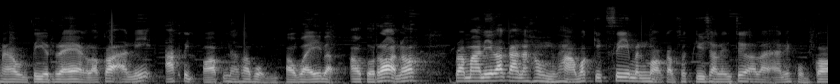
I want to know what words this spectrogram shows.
นะครับผมตีแรงแล้วก็อันนี้ Arctic Off นะครับผมเอาไว้แบบเอาตัวรอดเนาะ ประมาณนี้แล้วกันนะครับผมถามว่ากิกซี่มันเหมาะกับสกิลชาเลนเจอร์อะไร อันนี้ผมก็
